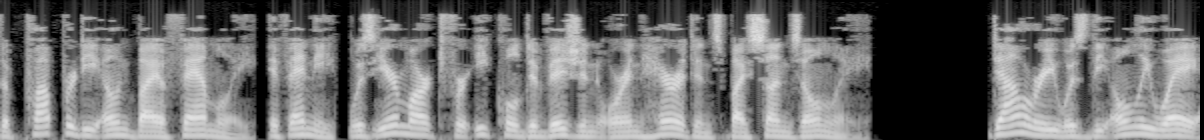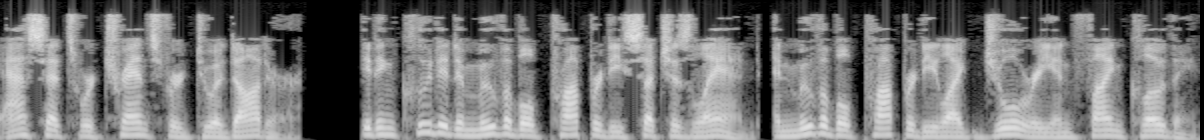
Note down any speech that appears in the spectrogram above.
the property owned by a family, if any, was earmarked for equal division or inheritance by sons only. Dowry was the only way assets were transferred to a daughter. It included immovable property such as land, and movable property like jewelry and fine clothing.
